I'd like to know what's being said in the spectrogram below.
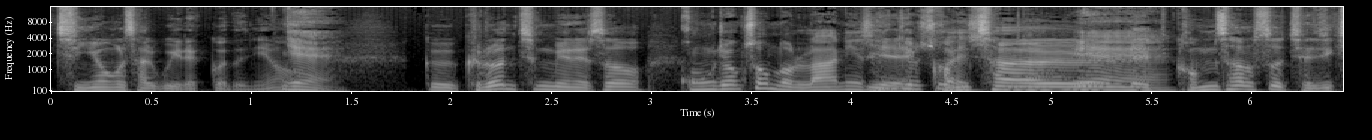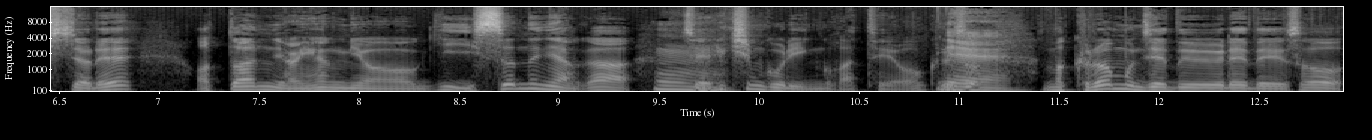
징역을 살고 이랬거든요. 예. 그 그런 측면에서 공정성 논란이 생길 예, 수가 검찰의 있습니다. 예. 검사로서 재직 시절에 어떠한 영향력이 있었느냐가 음. 제 핵심 고리인 것 같아요. 그래서 예. 아마 그런 문제들에 대해서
